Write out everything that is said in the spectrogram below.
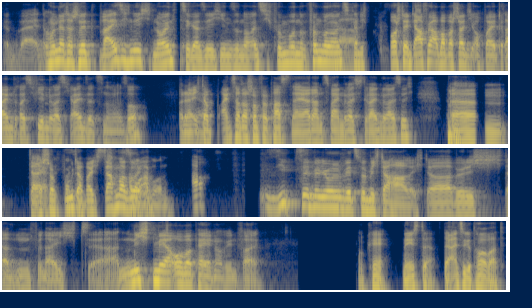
äh, 100er Schnitt weiß ich nicht. 90er sehe ich ihn so 90, 95, 95 Ja. kann ich mir vorstellen. Dafür aber wahrscheinlich auch bei 33, 34 einsetzen oder so. Oder ich Ja. glaube, eins hat er schon verpasst. Naja, dann 32, 33. Ähm, da Ja, ist schon gut, aber ich sag mal so, ab, ab 17 Millionen wird's für mich da haarig. Da würde ich dann vielleicht äh, nicht mehr overpayen auf jeden Fall. Okay. Nächster. Der einzige Torwart.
